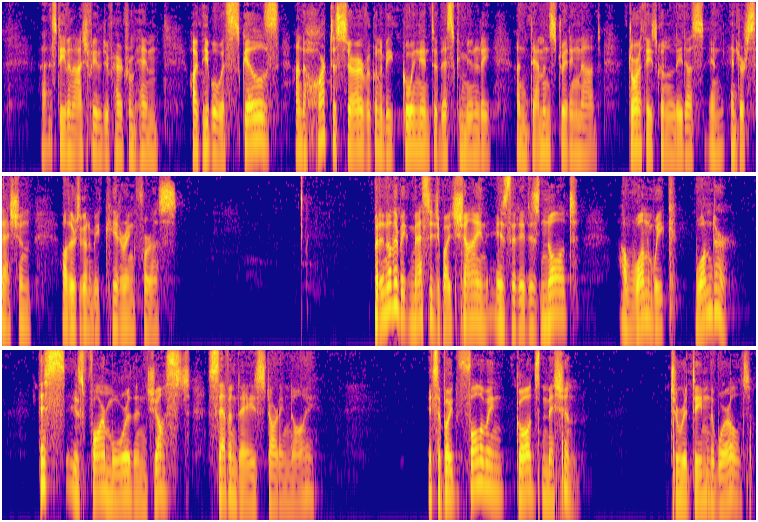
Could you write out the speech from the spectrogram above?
Uh, Stephen Ashfield, you've heard from him, how people with skills and a heart to serve are going to be going into this community and demonstrating that. Dorothy's going to lead us in intercession. Others are going to be catering for us. But another big message about Shine is that it is not a one week wonder. This is far more than just seven days starting now. It's about following God's mission to redeem the world.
